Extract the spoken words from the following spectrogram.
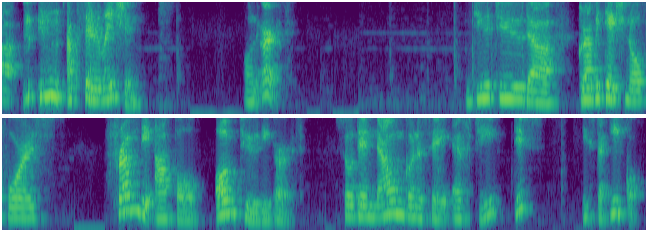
uh, acceleration on Earth. Due to the gravitational force from the apple onto the Earth. So then now I'm going to say Fg, this is the equal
